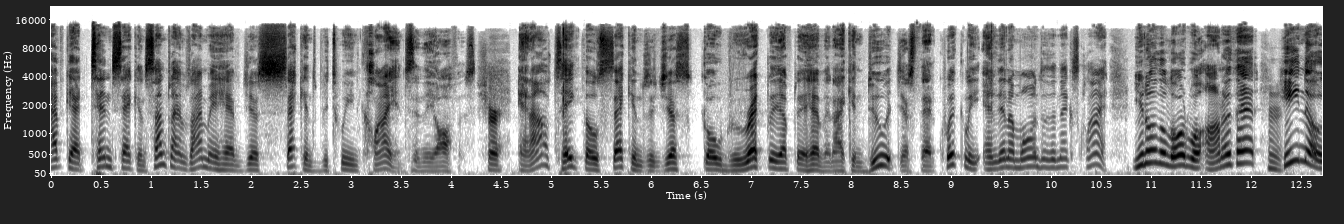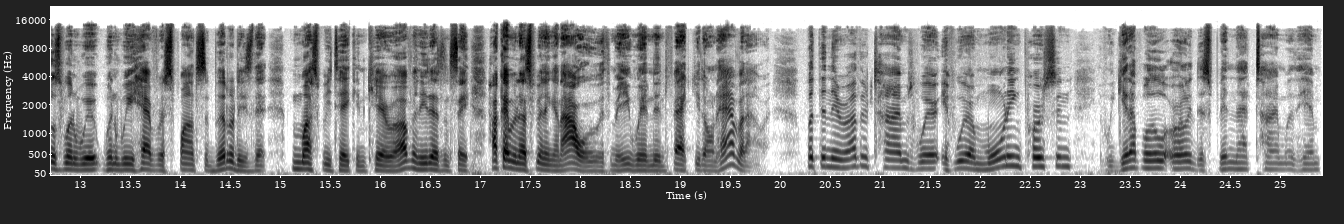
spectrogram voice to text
I've got 10 seconds. Sometimes I may have just seconds between clients in the office. Sure. And I'll take those seconds and just go directly up to heaven. I can do it just that quickly, and then I'm on to the next client. You know, the Lord will honor that. Hmm. He knows when we when we have responsibilities that must be taken care of, and He doesn't say, "How come you're not spending an hour with me?" When in fact you don't have an hour. But then there are other times where if we're a morning person, if we get up a little early to spend that time with him,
